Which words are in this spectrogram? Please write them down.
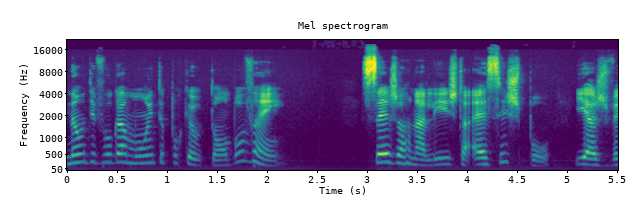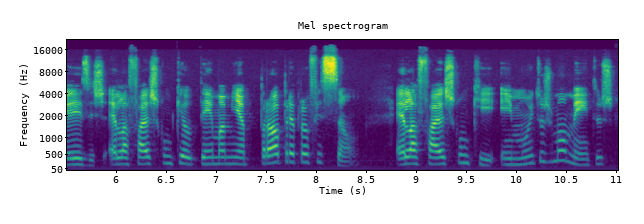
não divulga muito porque o tombo vem. Ser jornalista é se expor, e às vezes ela faz com que eu tema a minha própria profissão ela faz com que, em muitos momentos,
